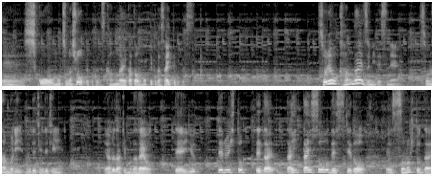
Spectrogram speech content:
えー、思考を持ちましょうってことです。考え方を持ってくださいってことです。それを考えずにですねそんな無理。できんできん。やるだけ無駄だよって言ってる人ってだ大体そうですけどえその人だ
